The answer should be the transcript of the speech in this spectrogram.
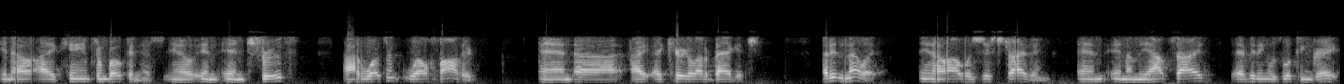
You know, I came from brokenness. You know, in in truth I wasn't well fathered, and uh, I, I carried a lot of baggage. I didn't know it. You know, I was just striving, and and on the outside, everything was looking great.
